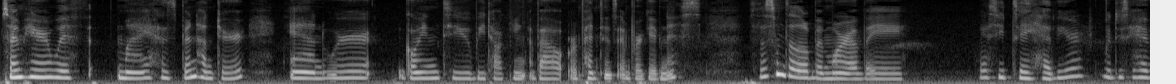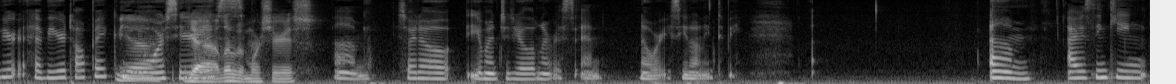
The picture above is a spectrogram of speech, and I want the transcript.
So I'm here with my husband Hunter, and we're going to be talking about repentance and forgiveness. So this one's a little bit more of a, I guess you'd say heavier. Would you say heavier? Heavier topic? Yeah. more serious. Yeah, a little bit more serious. Um. So I know you mentioned you're a little nervous, and no worries, you don't need to be. Um. I was thinking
